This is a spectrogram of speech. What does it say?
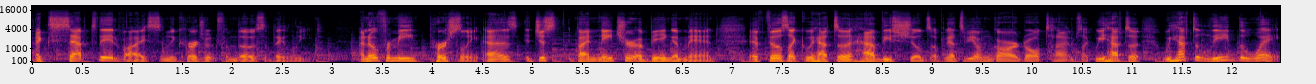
accept the advice and encouragement from those that they lead. I know for me personally, as just by nature of being a man, it feels like we have to have these shields up. We have to be on guard at all times. Like we have to, we have to lead the way.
